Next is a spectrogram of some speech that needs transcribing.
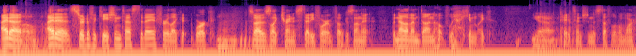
I had a Oh. I had a certification test today for like work, Mhm. so I was like trying to study for it and focus on it. But now that I'm done, hopefully I can like Yeah. pay attention to stuff a little more.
